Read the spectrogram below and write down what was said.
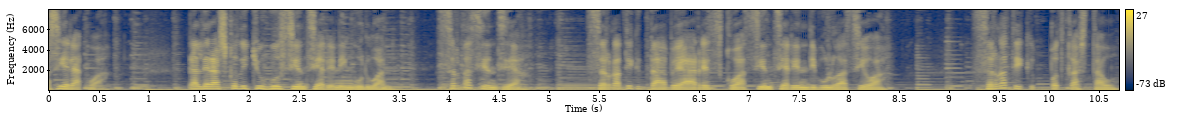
Hasierakoa. Galdera asko ditugu zientziaren inguruan. Zer da zientzia? Zergatik da beharrezkoa zientziaren divulgazioa? Zergatik podcast hau?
